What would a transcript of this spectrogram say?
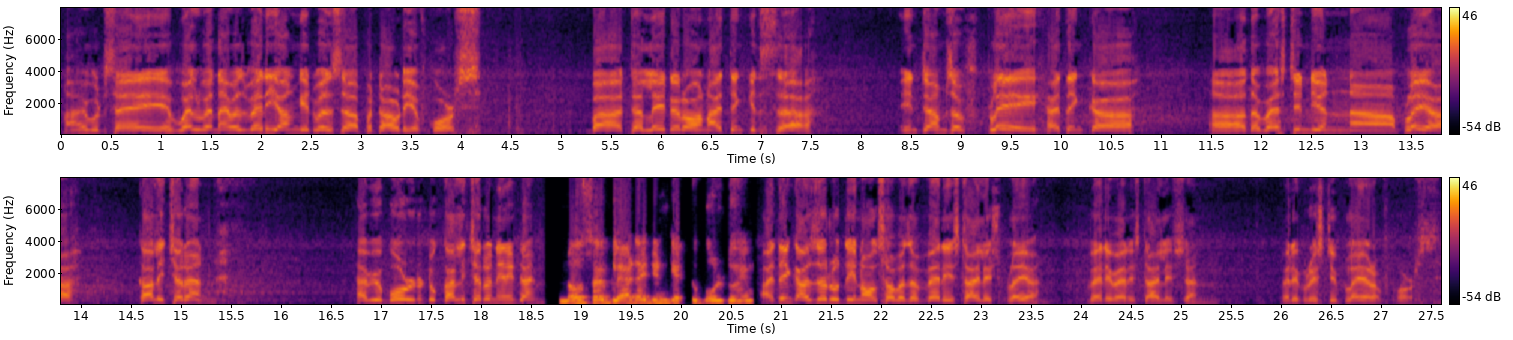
I would say, well, when I was very young, it was uh, Pataudi, of course. But uh, later on, I think it's uh, in terms of play, I think uh, uh, the West Indian uh, player Kallicharran. Have you bowled to Kallicharran any time? No, sir, glad I didn't get to bowl to him. I think Azharuddin also was a very stylish player, very, very stylish and very Christy player, of course.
